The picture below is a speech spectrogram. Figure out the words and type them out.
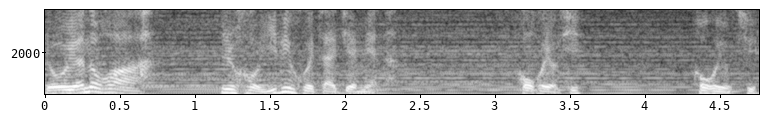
有缘的话，日后一定会再见面的。后会有期，后会有期。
